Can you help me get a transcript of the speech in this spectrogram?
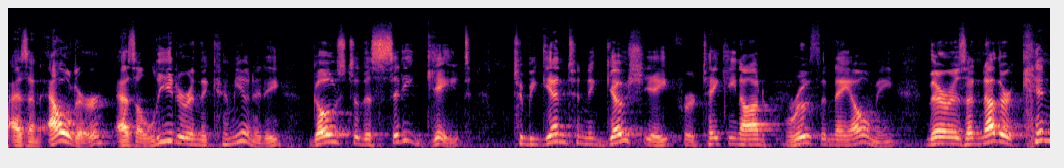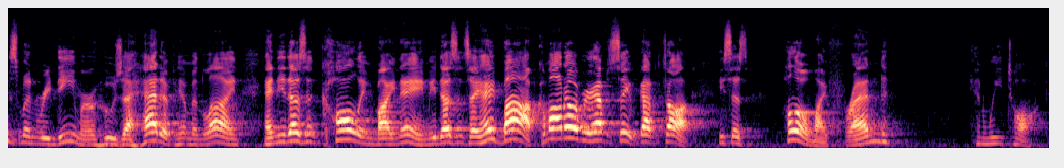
as an elder, as a leader in the community, goes to the city gate to begin to negotiate for taking on Ruth and Naomi, there is another kinsman redeemer who's ahead of him in line, and he doesn't call him by name. He doesn't say, Hey, Bob, come on over here, have a seat, we've got to talk. He says, Hello, my friend, can we talk?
